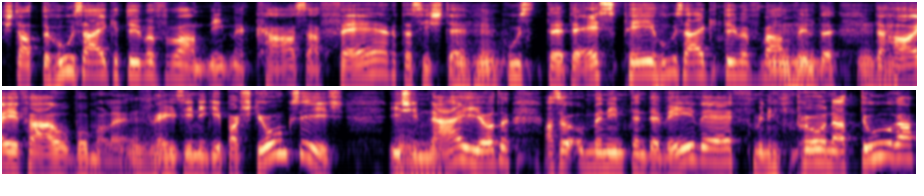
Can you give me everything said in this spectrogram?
statt der Hauseigentümerverband nimmt man Casa Fair, das ist der, mhm. Haus, der, der SP Hauseigentümerverband, mhm. weil der, mhm. der HEV, wo mal eine mhm. freisinnige Bastion war, ist im mhm. Nein, oder? Also und man nimmt dann den WWF, man nimmt Pro Natura,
